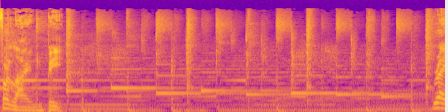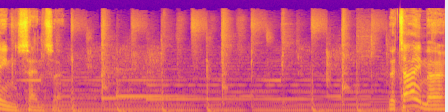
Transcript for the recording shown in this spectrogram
for line B. Rain sensor. The timer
